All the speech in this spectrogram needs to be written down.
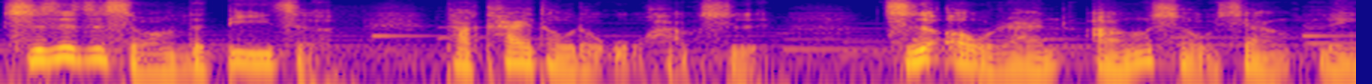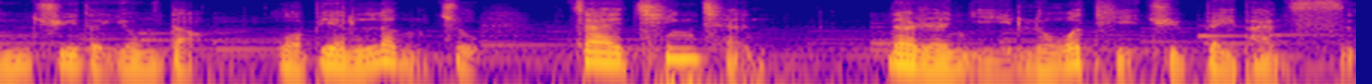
十四之死亡的第一则，它开头的五行是：只偶然昂首向邻居的拥道，我便愣住。在清晨，那人以裸体去背叛死，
